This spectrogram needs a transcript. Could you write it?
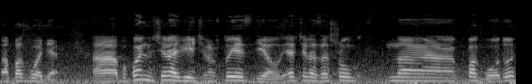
о погоде. А, буквально вчера вечером, что я сделал? Я вчера зашел на погоду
